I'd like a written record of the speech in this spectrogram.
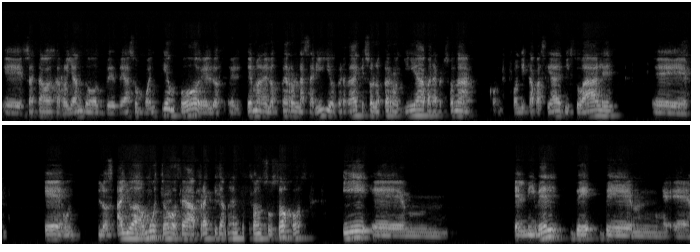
eh, se ha estado desarrollando desde hace un buen tiempo, el, tema de los perros lazarillos, ¿verdad? Que son los perros guía para personas con discapacidades visuales, eh, los ha ayudado mucho, o sea, prácticamente son sus ojos y eh, el nivel de, de, eh,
